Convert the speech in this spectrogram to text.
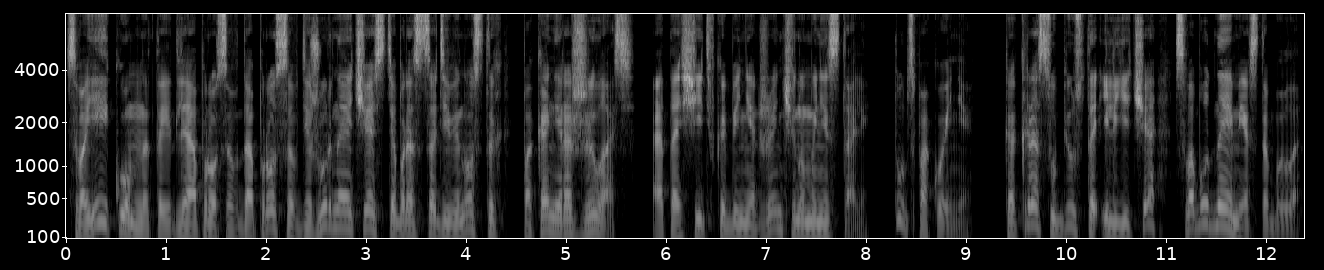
Своей комнатой для опросов-допросов дежурная часть образца 90-х пока не разжилась, а тащить в кабинет женщину мы не стали. Тут спокойнее. Как раз у бюста Ильича свободное место было,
